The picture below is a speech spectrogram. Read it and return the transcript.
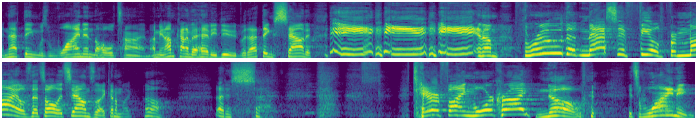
and that thing was whining the whole time. I mean, I'm kind of a heavy dude, but that thing sounded, and I'm through the massive field for miles. That's all it sounds like. And I'm like, oh, that is so terrifying war cry? No, it's whining.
